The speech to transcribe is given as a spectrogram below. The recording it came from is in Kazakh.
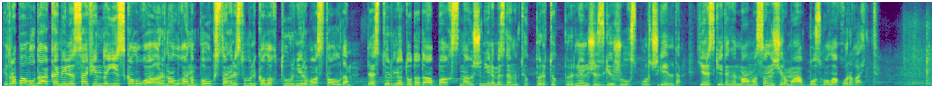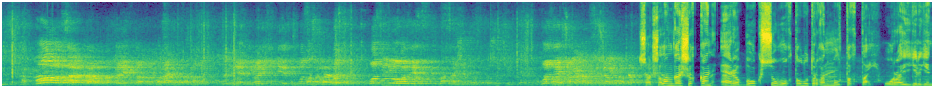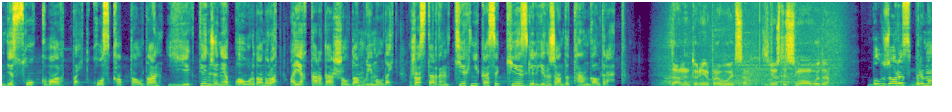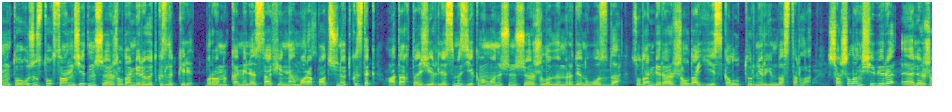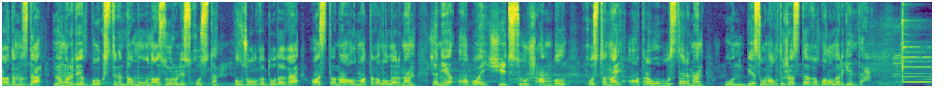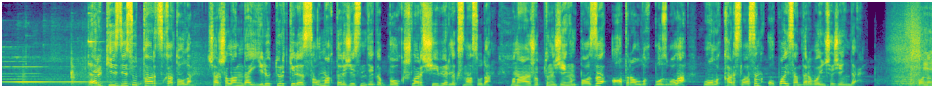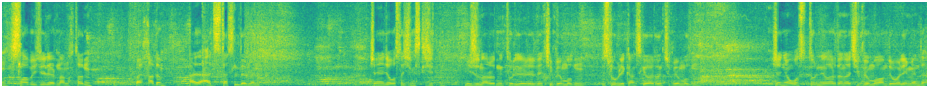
Петропавлда Камиль Сафинді еске алуға арналған бокстан республикалық турнир басталды. Дәстүрлі додада бақ сынау үшін еліміздің түкпір-түкпірінен жүзге жуық спортшы келді. Теріскейдің намысын 20 бозбала қорғайды. Шаршаланға шыққан әрі боксшы оқтаулы тұрған мылтықтай. Орайы келгенде соққы бағыттайды. Қос қапталдан, иектен және бауырдан ұрады. Аяқтарда жылдам қимылдайды. Жастардың техникасы кез келген жанды таң қалдырады. Данный турнир проводится с 97 года. Бұл жарыс 1997 жылдан бері өткізіліп келеді. Бұрын Камиля Сафиннің марапат үшін өткіздік. Атақты жерлесіміз 2013 жылы өмірден озды. Содан бері жылда еске алу турнир ұйымдастырылады. Шаршалаң шебері әлі жадымызда. Өңірде бокстың дамуына зор үлес қосты. Бұл жолғы додаға Астана, Алматы қалаларынан және Абай, Жетісу, Жамбыл, Қостанай, Атырау облыстарынан 15-16 жастағы балалар келді. Әр кездесу тартысқа толы. Шаршалаңда 54 келі салмақ дәрежесіндегі боксшылар шеберлік сынасуда. Мына жұптың жеңімпазы атыраулық бозбала. Ол қарсыласын ұпай сандар бойынша жеңді. Оның слабый жерлерін анықтадым, байқадым әдіс тәсілдермен. Және де осылай жеңіске жеттім. Международный турнирлерден чемпион болдым, республиканскийлардан чемпион болдым. Және осы турнирлардан да чемпион болам деп ойлаймын енді.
